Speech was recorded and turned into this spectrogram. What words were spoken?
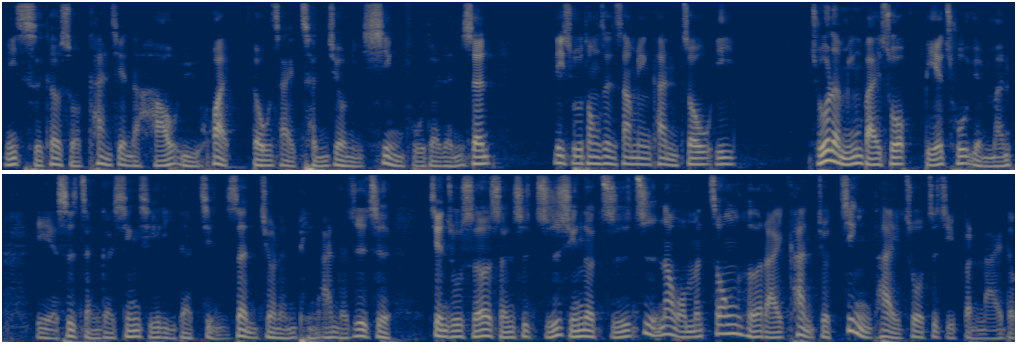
你此刻所看见的好与坏。”都在成就你幸福的人生。隶书通证上面看周一，除了明白说别出远门，也是整个星期里的谨慎就能平安的日子。建筑十二神是执行的直至，那我们综合来看，就静态做自己本来的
